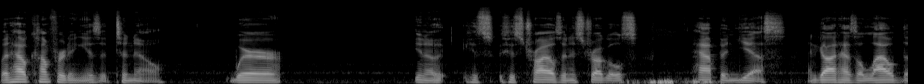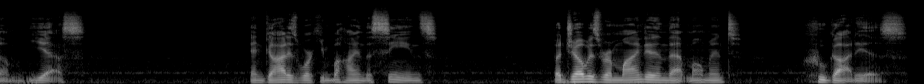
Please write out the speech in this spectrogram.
But how comforting is it to know where you know his his trials and his struggles happen, yes, and God has allowed them, yes. And God is working behind the scenes. But Job is reminded in that moment who God is.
